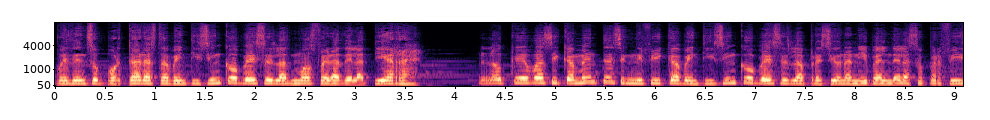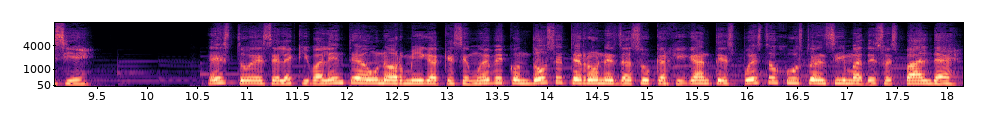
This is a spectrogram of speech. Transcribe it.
Pueden soportar hasta 25 veces la atmósfera de la Tierra, lo que básicamente significa 25 veces la presión a nivel de la superficie. Esto es el equivalente a una hormiga que se mueve con 12 terrones de azúcar gigantes puesto justo encima de su espalda.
